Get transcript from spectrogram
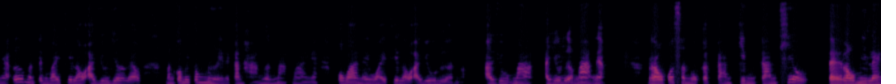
เนี่ย เออ มันเป็นวัยที่เราอายุเยอะแล้ว มันก็ไม่ต้องเหนื่อยในการหาเงินมากมายไงเพราะว่าในวัยที่เราอายุเหลืออายุมากอายุเหลือมากเนี่ย เราก็สนุกกับการกินการเที่ยว แต่เรามีแรง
